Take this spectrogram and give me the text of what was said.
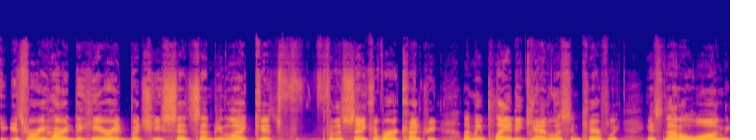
it's very hard to hear it, but she said something like, "It's f- for the sake of our country." Let me play it again. Listen carefully. It's not a long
